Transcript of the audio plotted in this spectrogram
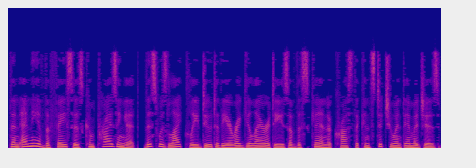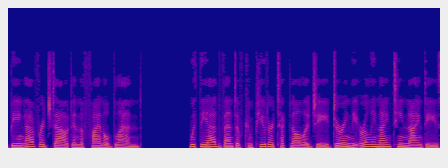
than any of the faces comprising it. This was likely due to the irregularities of the skin across the constituent images being averaged out in the final blend. With the advent of computer technology during the early 1990s,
